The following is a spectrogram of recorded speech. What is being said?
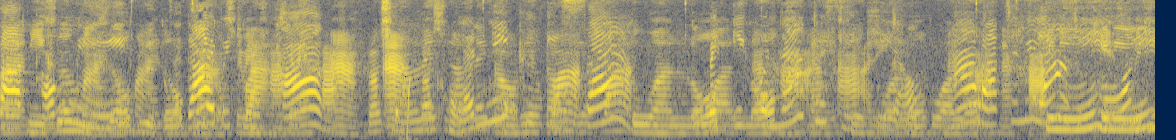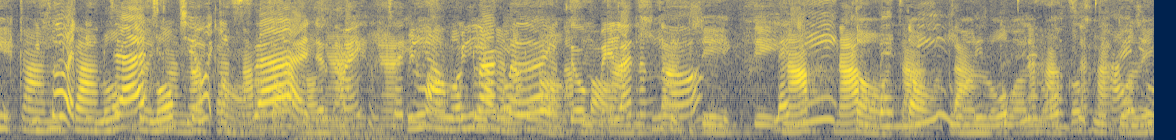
มันมีเครื่องหมายลบอยู่ตรงกลางใช่ไหมคะเพราะฉะนั้นเลขของเราเรียกว่าตัวลบนะคะตัวลบทีนี้ทีนี้วิธีการการลบลบนับต่อจากนับวิธีการลบการนับต่อคือการที่เด็กนับต่อจากการลบนะคะก็คือตัวเลข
